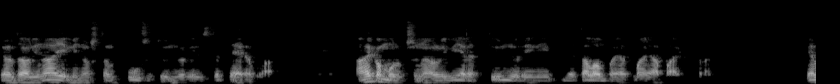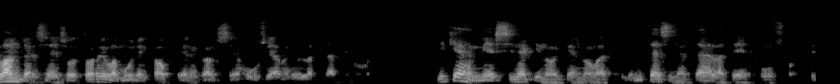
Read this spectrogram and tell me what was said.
joilta olin aiemmin ostanut kuusi tynnyrillistä tervaa. Aikomuksena oli viedä tynnyrini ja talonpojat majapaikkaan. Melander seisoi torilla muiden kauppiaiden kanssa ja huusi aivan yllättää minulle. Mikähän mies sinäkin oikein olet, ja mitä sinä täällä teet, hunsvotti?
